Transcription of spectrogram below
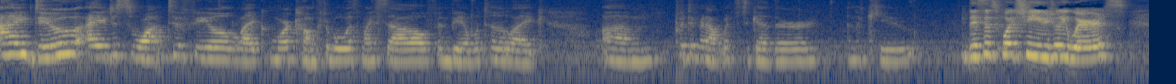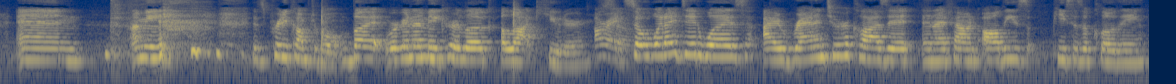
I do. I just want to feel like more comfortable with myself and be able to like um, put different outfits together and look cute. This is what she usually wears and I mean it's pretty comfortable but we're gonna make her look a lot cuter. Alright so. so what I did was I ran into her closet and I found all these pieces of clothing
